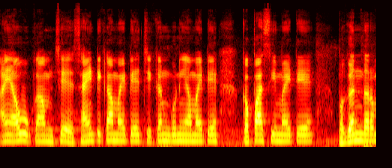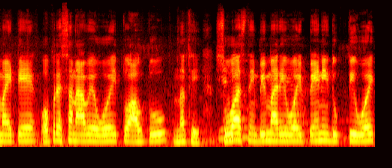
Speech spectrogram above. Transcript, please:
અહીંયા આવું કામ છે. સાયન્ટિકા માટે ચિકનગુનિયા માટે કપાસી માટે ભગંદર માટે ઓપરેશન આવે હોય તો આવતું નથી. સુવાસની બીમારી હોય. પેની દુખતી હોય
